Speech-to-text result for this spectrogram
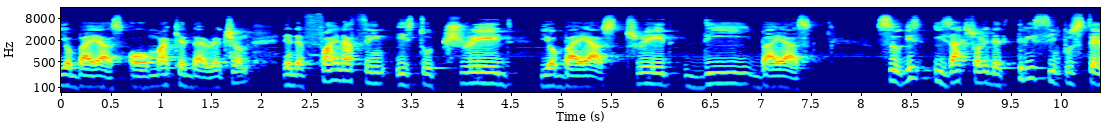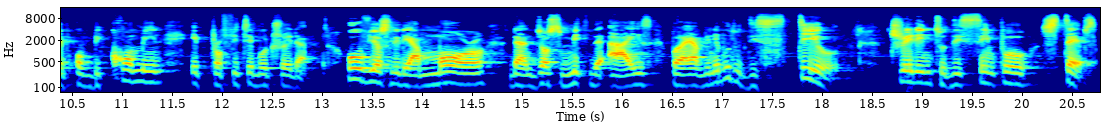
your bias or market direction. Then the final thing is to trade your bias, trade the bias. So this is actually the three simple steps of becoming a profitable trader. Obviously, there are more than just meet the eyes, but I have been able to distill trading to these simple steps.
